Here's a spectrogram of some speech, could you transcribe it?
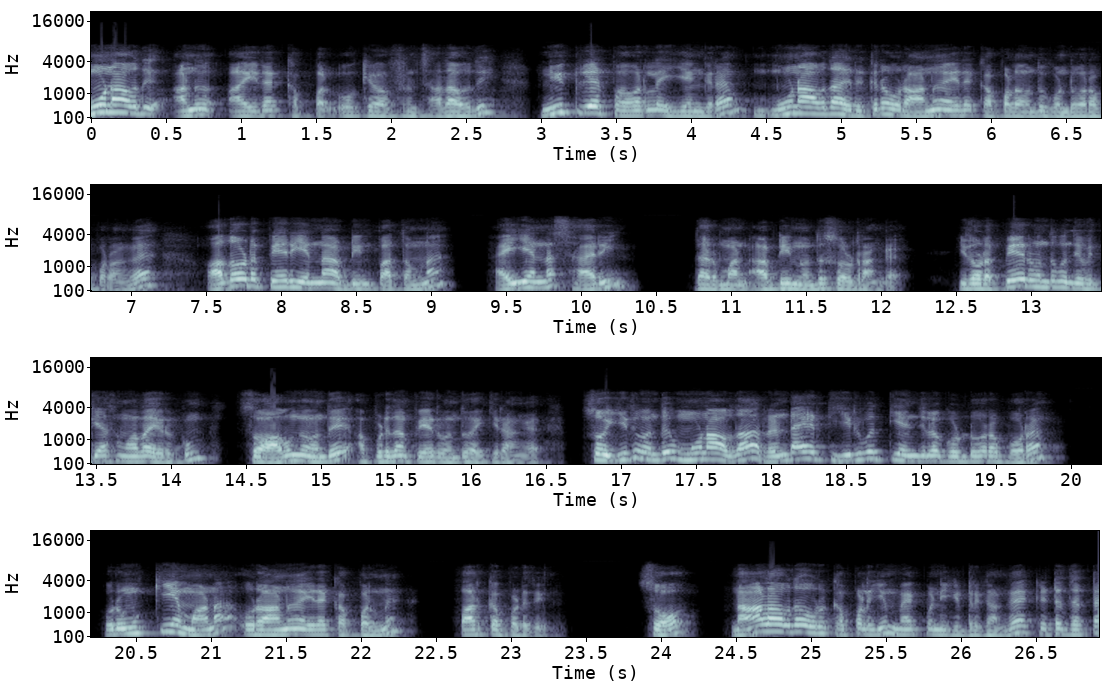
மூணாவது அணு ஆயுத கப்பல். ஓகேவா ஃப்ரெண்ட்ஸ் அதாவது நியூக்ளியர் பவரில் இயங்குகிற மூணாவதாக இருக்கிற ஒரு அணு ஆயுத கப்பலை வந்து கொண்டு வர போகிறாங்க அதோட பேர் என்ன அப்படின்னு பார்த்தோம்னா ஐஎன்எஸ் ஹரி தர்மன் அப்படின்னு வந்து சொல்கிறாங்க இதோட பேர் வந்து கொஞ்சம் வித்தியாசமாக தான் இருக்கும். ஸோ அவங்க வந்து அப்படி தான் பேர் வந்து வைக்கிறாங்க. ஸோ இது வந்து மூணாவதாக ரெண்டாயிரத்தி இருபத்தி அஞ்சில் கொண்டு வர போகிற ஒரு முக்கியமான ஒரு அணு ஆயுத கப்பல்னு பார்க்கப்படுது. ஸோ நாலாவதாக ஒரு கப்பலையும் மேக் பண்ணிக்கிட்டு இருக்காங்க. கிட்டத்தட்ட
